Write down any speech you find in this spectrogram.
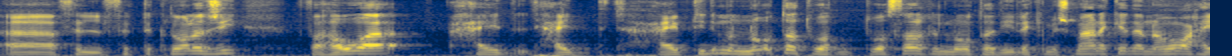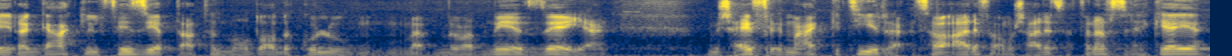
آه، في في ال technology فهو هيبتدي من نقطة تو- توصلك للنقطة دي. لكن مش معنى كده إن هو هيرجعك للفيزياء بتاعت الموضوع ده كله مبنية إزاي يعني. مش هيفرق معاك كتير سواء عارف أو مش عارفها. فنفس الحكاية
